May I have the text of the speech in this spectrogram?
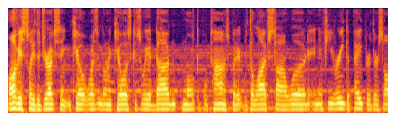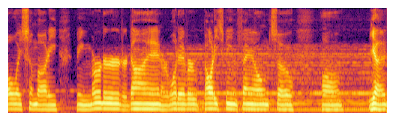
obviously the drugs didn't kill. It wasn't going to kill us because we had died multiple times, but it the lifestyle would. And if you read the paper, there's always somebody being murdered or dying or whatever, bodies being found. So. Um, yeah,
